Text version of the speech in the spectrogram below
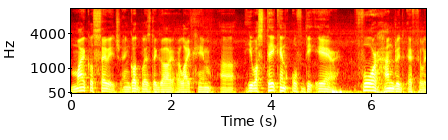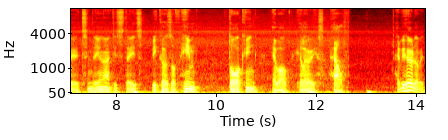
Michael Savage, and God bless the guy, I like him, uh, he was taken off the air 400 affiliates in the United States because of him talking about Hillary's health. Have you heard of it?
